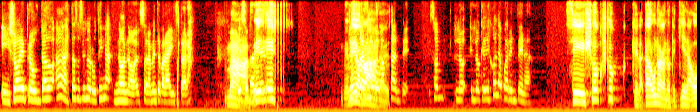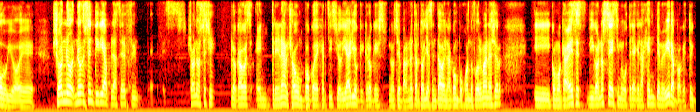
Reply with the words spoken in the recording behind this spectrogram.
y yo he preguntado, ah, ¿estás haciendo rutina? No, no, es solamente para Instagram. Eso también- es, es De medio eso también hubo raro. bastante. Son lo, lo que dejó la cuarentena. Sí, yo, yo que la- cada uno haga lo que quiera, obvio. eh, yo no, no sentiría placer. fil- Yo no sé si lo que hago es entrenar. Yo hago un poco de ejercicio diario, que creo que es, no sé, para no estar todo el día sentado en la compu jugando Football Manager. Y como que a veces digo, no sé si me gustaría que la gente me viera porque estoy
